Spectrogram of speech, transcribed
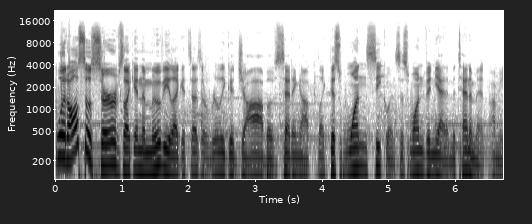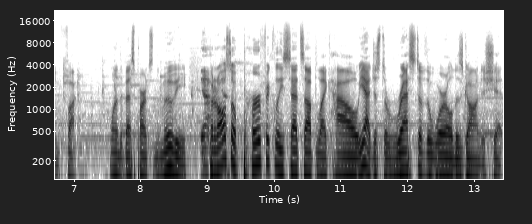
Well, it also serves like in the movie, like it does a really good job of setting up like this one sequence, this one vignette in the tenement. I mean, fuck, one of the best parts of the movie. Yeah, but it yeah. also perfectly sets up like how, yeah, just the rest of the world has gone to shit.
